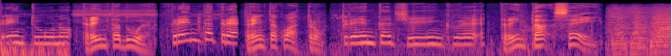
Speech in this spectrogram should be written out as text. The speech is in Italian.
31, 32, 33, 34, 35, 36.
